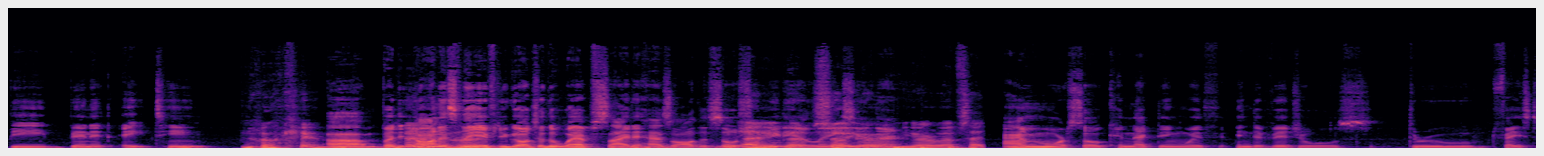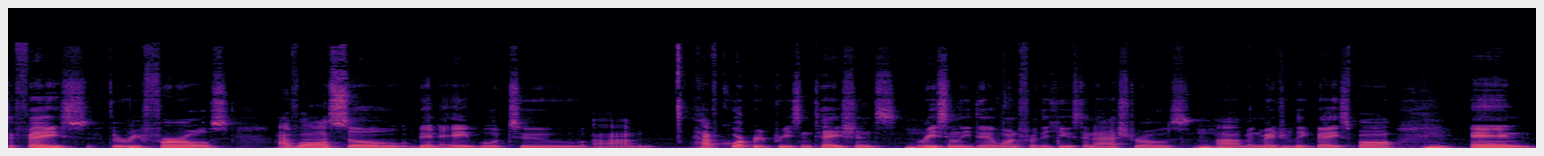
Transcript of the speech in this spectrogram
B Bennett 18. Okay. Um, but honestly, if you go to the website, it has all the social media go. links So in your there. your website. I'm more so connecting with individuals through face to face, through referrals. I've also been able to um, have corporate presentations. Recently, did one for the Houston Astros um, in Major League Baseball, and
